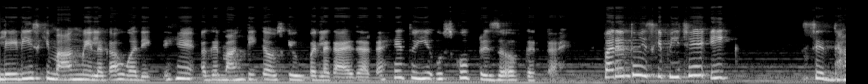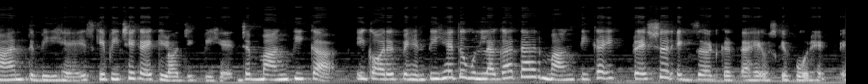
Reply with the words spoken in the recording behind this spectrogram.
लेडीज़ की मांग में लगा हुआ देखते हैं, अगर मांग टीका उसके ऊपर लगाया जाता है तो ये उसको प्रिजर्व करता है। परंतु इसके पीछे एक सिद्धांत भी है, इसके पीछे का एक लॉजिक भी है, जब मांग टीका एक औरत पहनती है तो वो लगातार मांग टीका एक प्रेशर एग्जर्ट करता है उसके फोरहेड पे।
